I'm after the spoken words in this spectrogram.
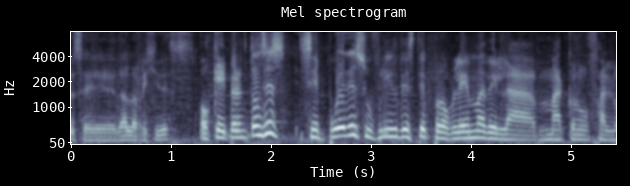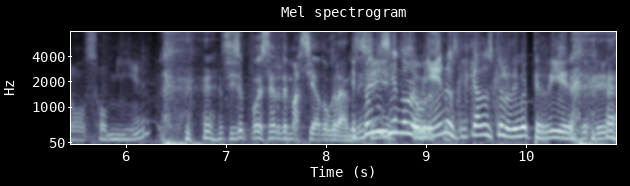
se da la rigidez. Ok, pero entonces, ¿se puede sufrir de este problema de la macrofalosomía? Sí se puede ser demasiado grande. ¿Estoy Sí, diciéndolo bien todo. o es que cada vez que lo digo te ríes? Eh,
